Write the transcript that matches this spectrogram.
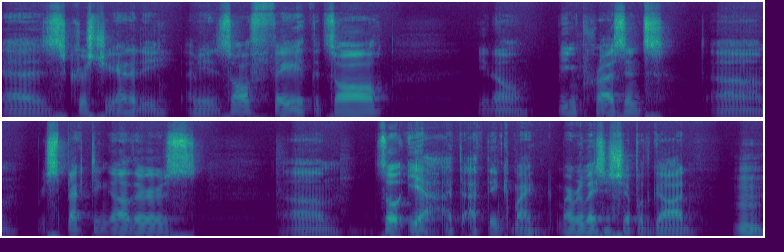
as Christianity. I mean, it's all faith. It's all, you know, being present, um, respecting others. Um, so yeah, I, th- I think my my relationship with God. Mm.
